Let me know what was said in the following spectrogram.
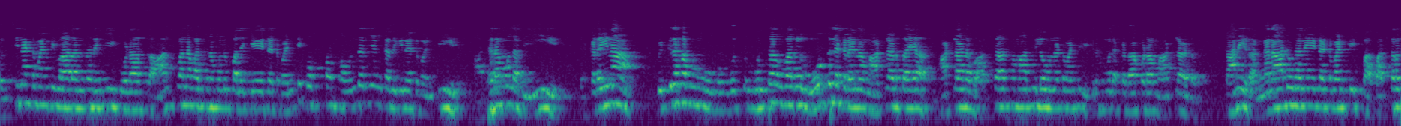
వచ్చినటువంటి వారందరికీ కూడా సాంత్వన వచనములు పలికేటటువంటి గొప్ప సౌందర్యం కలిగినటువంటి అధరములవి ఎక్కడైనా విగ్రహము ఉత్సవాలు మూర్తులు ఎక్కడైనా మాట్లాడతాయా? మాట్లాడవు అర్చా సమాధిలో ఉన్నటువంటి విగ్రహములు ఎక్కడా కూడా మాట్లాడవు కానీ రంగనాథుడు అనేటటువంటి ప- పత్రద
